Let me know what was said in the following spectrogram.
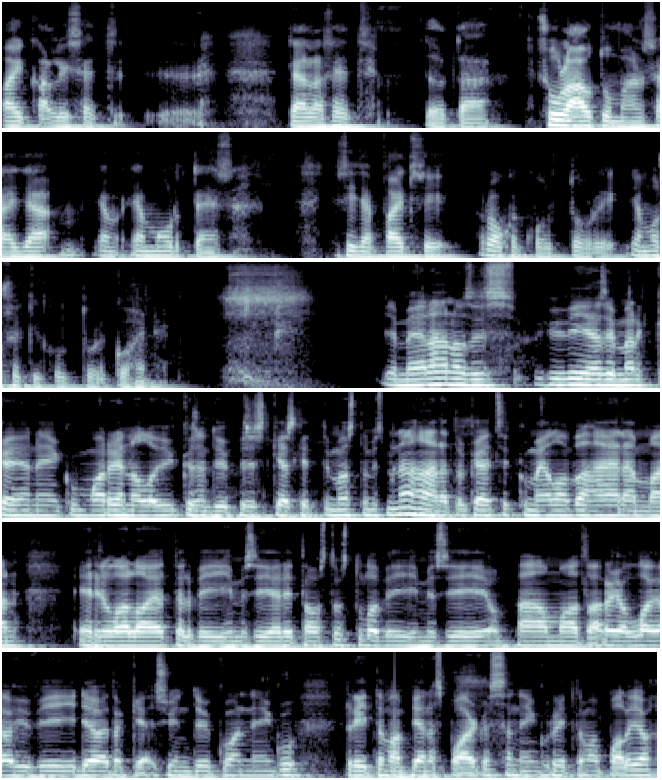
paikalliset äh, tällaiset tota, sulautumansa ja, ja, ja murteensa. Ja sitä paitsi ruokakulttuuri ja musiikkikulttuuri kohenee. Ja meillähän on siis hyviä esimerkkejä niin kuin Marianalla ykkösen tyyppisestä keskittymästä, missä me nähdään, että, okei, että sit kun meillä on vähän enemmän eri lailla ajattelevia ihmisiä, eri taustoista tulevia ihmisiä, on pääomaa tarjolla ja hyviä ideoita syntyy, kun on niin kuin riittävän pienessä paikassa niin kuin riittävän paljon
